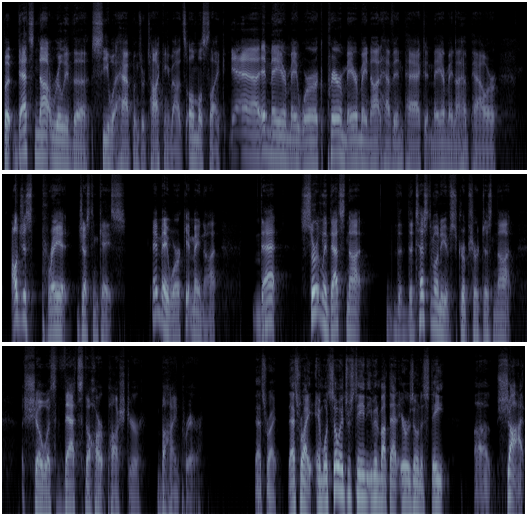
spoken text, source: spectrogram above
But that's not really the see what happens we're talking about. It's almost like, yeah, it may or may work. Prayer may or may not have impact. It may or may not have power. I'll just pray it just in case. It may work, it may not. Mm-hmm. That certainly that's not the, the testimony of scripture does not show us that's the heart posture behind prayer. That's right. That's right. And what's so interesting, even about that Arizona State uh, shot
